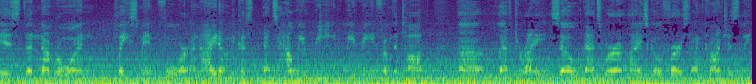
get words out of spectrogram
is the number one placement for an item because that's how we read. We read from the top uh, left to right. So that's where our eyes go first, unconsciously.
